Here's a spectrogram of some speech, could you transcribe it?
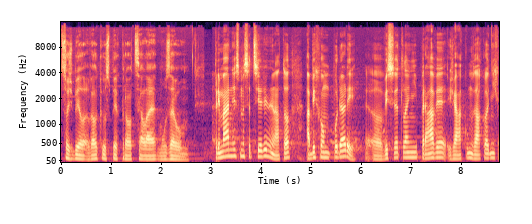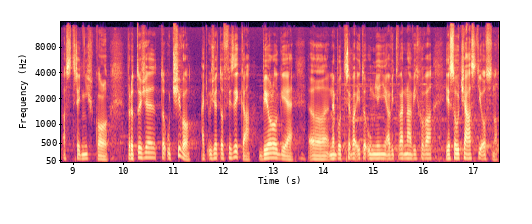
což byl velký úspěch pro celé muzeum. Primárně jsme se cílili na to, abychom podali eh, vysvětlení právě žákům základních a středních škol, protože to učivo, ať už je to fyzika, biologie, eh, nebo třeba i to umění a výtvarná výchova, je součástí osnov.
